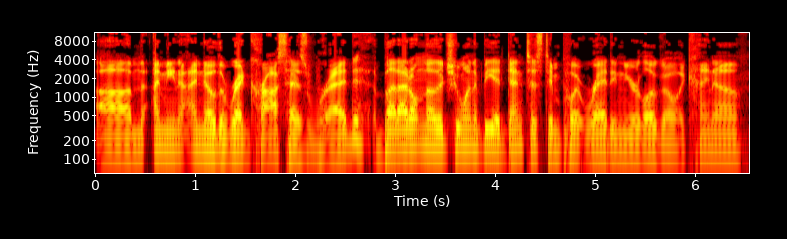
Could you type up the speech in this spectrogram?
Um, I mean, I know the Red Cross has red, but I don't know that you want to be a dentist and put red in your logo. It kind of,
